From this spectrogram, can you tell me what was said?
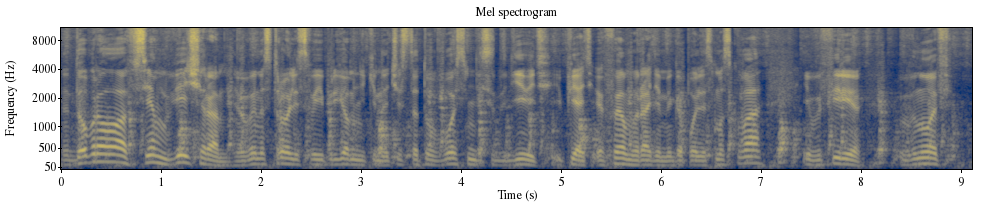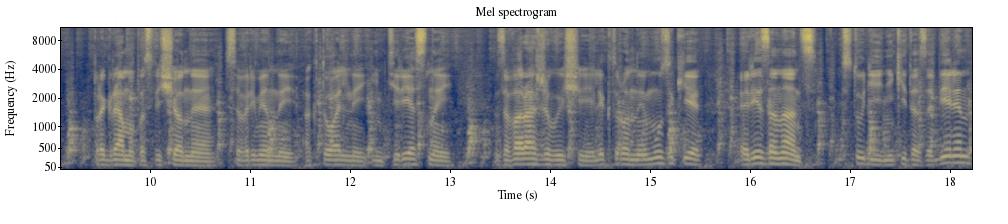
Доброго всем вечера! Вы настроили свои приемники на частоту 89,5 FM радио Мегаполис Москва. И в эфире вновь программа, посвященная современной, актуальной, интересной, завораживающей электронной музыке «Резонанс» в студии Никита Забелин.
